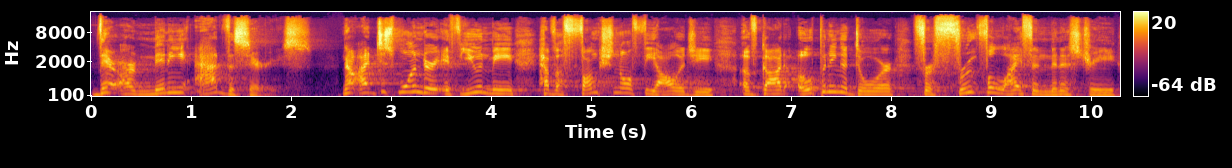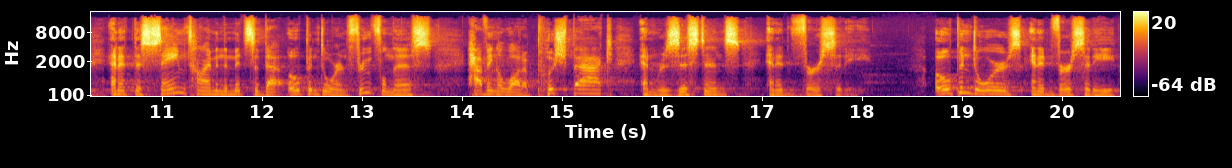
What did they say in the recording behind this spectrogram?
there are many adversaries. Now, I just wonder if you and me have a functional theology of God opening a door for fruitful life and ministry, and at the same time, in the midst of that open door and fruitfulness, having a lot of pushback and resistance and adversity. Open doors and adversity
